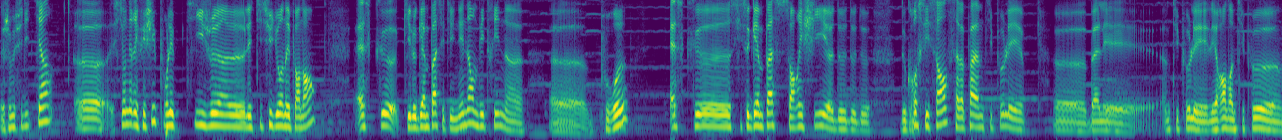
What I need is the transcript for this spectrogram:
je me suis dit, tiens, euh, si on y réfléchit pour les petits jeux, les petits studios indépendants, est-ce que qui le Game Pass était une énorme vitrine pour eux Est-ce que si ce Game Pass s'enrichit de, de, de, grosses licences, ça va pas un petit peu les, bah, les, un petit peu les, les rendre un petit peu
